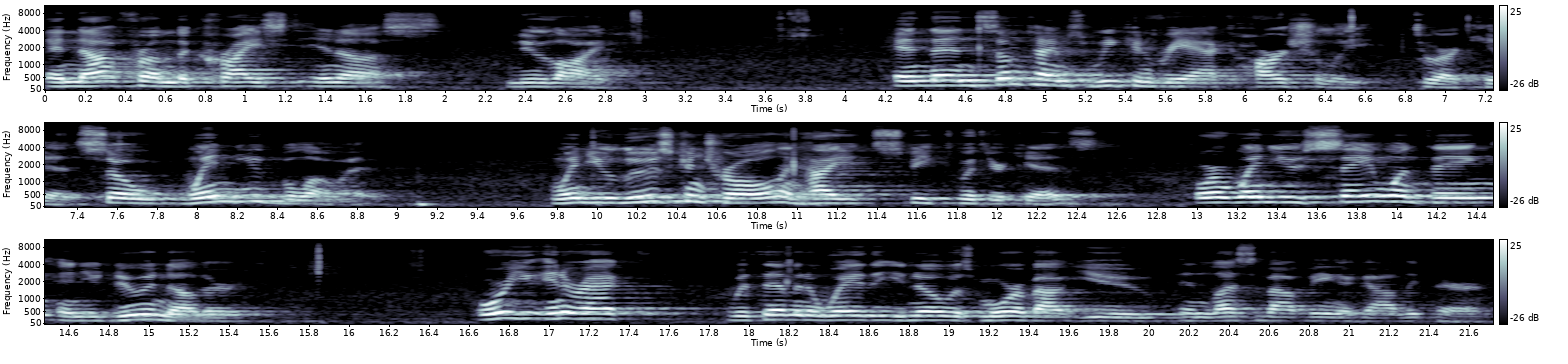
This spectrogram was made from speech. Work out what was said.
and not from the Christ in us new life. And then sometimes we can react harshly to our kids. So when you blow it, when you lose control in how you speak with your kids, or when you say one thing and you do another, or you interact with them in a way that you know is more about you and less about being a godly parent,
